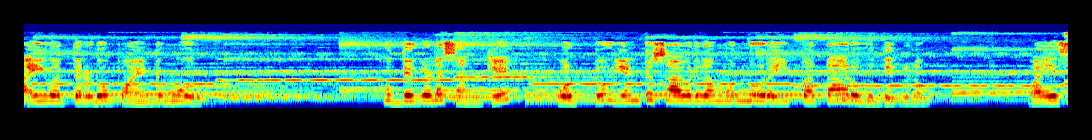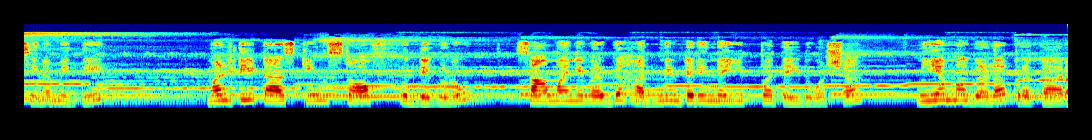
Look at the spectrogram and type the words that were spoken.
ಐವತ್ತೆರಡು ಪಾಯಿಂಟ್ ಮೂರು. ಹುದ್ದೆಗಳ ಸಂಖ್ಯೆ ಒಟ್ಟು ಎಂಟು ಸಾವಿರದ ಮುನ್ನೂರ ಇಪ್ಪತ್ತಾರು ಹುದ್ದೆಗಳು. ವಯಸ್ಸಿನ ಮಿತಿ ಮಲ್ಟಿ ಟಾಸ್ಕಿಂಗ್ ಸ್ಟಾಫ್ ಹುದ್ದೆಗಳು, ಸಾಮಾನ್ಯ ವರ್ಗ ಹದಿನೆಂಟರಿಂದ ಇಪ್ಪತ್ತೈದು ವರ್ಷ, ನಿಯಮಗಳ ಪ್ರಕಾರ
